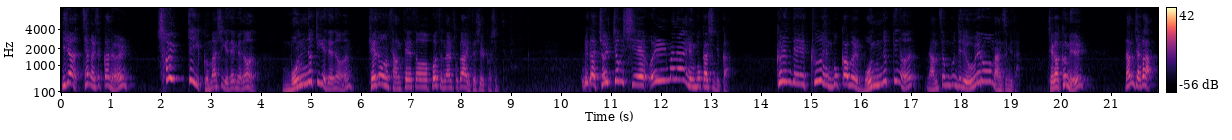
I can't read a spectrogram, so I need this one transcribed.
이러한 생활 습관을 철저히 금하시게 되면은 못 느끼게 되는 괴로운 상태에서 벗어날 수가 있으실 것입니다. 우리가 절정 시에 얼마나 행복하십니까? 그런데 그 행복감을 못 느끼는 남성분들이 의외로 많습니다. 제가 금일 남자가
